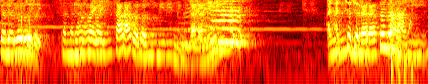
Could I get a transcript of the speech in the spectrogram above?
चंद्रोदय संध्याकाळी सात वाजून वीस मिनिटांनी. आणि चंद्रास्त नाही.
